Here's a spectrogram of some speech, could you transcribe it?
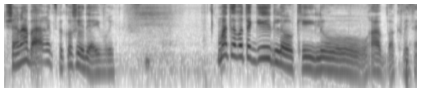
שנה בארץ בקושי יודע עברית. מה תבוא תגיד לו, כאילו, רבאק וזה.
